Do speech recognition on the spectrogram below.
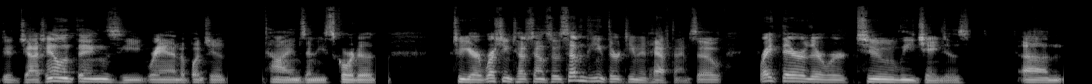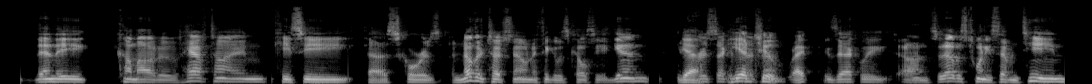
did Josh Allen things. He ran a bunch of times and he scored a two yard rushing touchdown. So 17 13 at halftime. So right there, there were two lead changes. Um, then they come out of halftime. KC uh, scores another touchdown. I think it was Kelce again. Yeah, his second. He had touchdown. two, right? Exactly. Um, so that was 2017.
